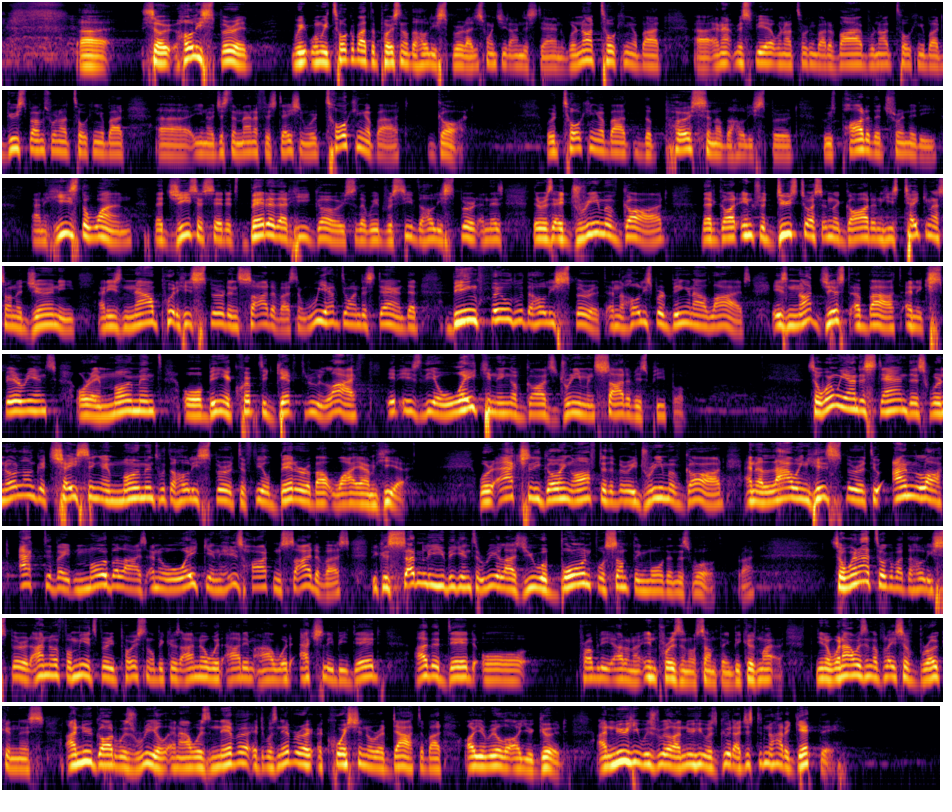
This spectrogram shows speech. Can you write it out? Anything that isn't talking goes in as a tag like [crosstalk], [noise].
Uh, so, Holy Spirit. We, when we talk about the person of the Holy Spirit, I just want you to understand we're not talking about uh, an atmosphere, we're not talking about a vibe, we're not talking about goosebumps, we're not talking about uh, you know just a manifestation. We're talking about God. We're talking about the person of the Holy Spirit who's part of the Trinity. And he's the one that Jesus said it's better that he goes so that we'd receive the Holy Spirit. And there's, there is a dream of God that God introduced to us in the garden. He's taken us on a journey and he's now put his Spirit inside of us. And we have to understand that being filled with the Holy Spirit and the Holy Spirit being in our lives is not just about an experience or a moment or being equipped to get through life, it is the awakening of God's dream inside of his people. So when we understand this, we're no longer chasing a moment with the Holy Spirit to feel better about why I'm here. We're actually going after the very dream of God and allowing His Spirit to unlock, activate, mobilize, and awaken His heart inside of us because suddenly you begin to realize you were born for something more than this world, right? So when I talk about the Holy Spirit, I know for me it's very personal because I know without Him I would actually be dead, either dead or probably, I don't know, in prison or something. Because my, you know, when I was in a place of brokenness, I knew God was real, and I was never, it was never a, question or a doubt about, are you real or are you good? I knew He was real, I knew He was good, I just didn't know how to get there.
